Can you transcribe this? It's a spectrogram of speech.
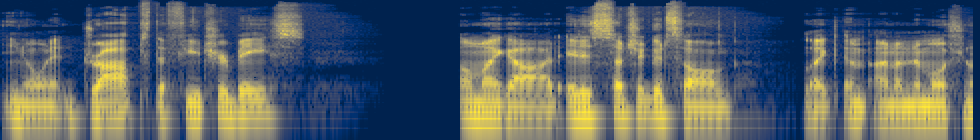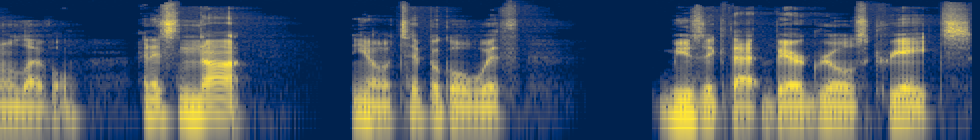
you know when it drops the future bass. Oh my god, it is such a good song like on an emotional level. And it's not you know typical with music that Bear Grillz creates.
